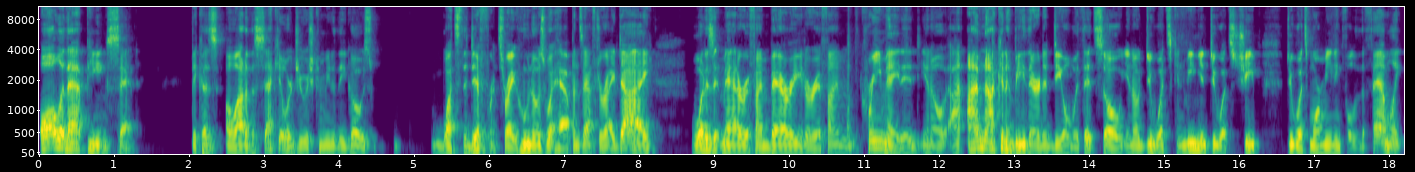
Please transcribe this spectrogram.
All of that being said, because a lot of the secular Jewish community goes, What's the difference, right? Who knows what happens after I die? What does it matter if I'm buried or if I'm cremated? You know, I, am not going to be there to deal with it. So, you know, do what's convenient, do what's cheap, do what's more meaningful to the family.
